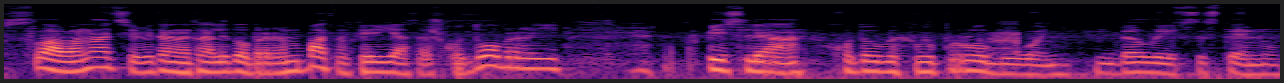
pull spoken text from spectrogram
Слава нації! Вітаю на каналі Добрий Рембат. В ефірі я Сашко Добрий. Після ходових випробувань дали в систему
